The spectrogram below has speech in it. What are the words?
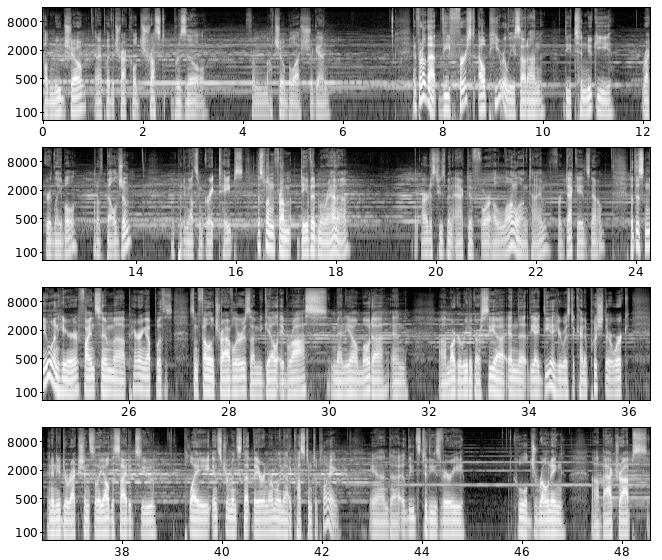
called Mood Show, and I played the track called Trust Brazil from Macho Blush again. In front of that, the first LP release out on the Tanuki record label out of Belgium. I'm putting out some great tapes. This one from David Maranha, an artist who's been active for a long, long time, for decades now. But this new one here finds him uh, pairing up with some fellow travelers, uh, Miguel Ebras, Manuel Mota, and uh, Margarida Garcia. And the, the idea here was to kind of push their work in a new direction. So they all decided to play instruments that they are normally not accustomed to playing. And uh, it leads to these very cool droning uh, backdrops.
